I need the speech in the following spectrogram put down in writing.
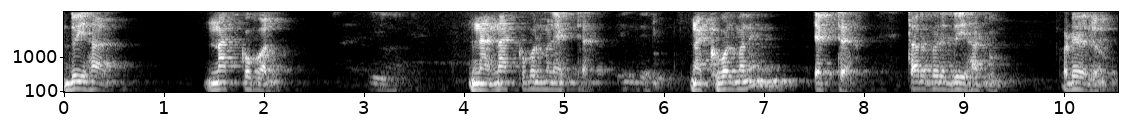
দুই হাত। নাক কপাল। না, নাক কপাল মানে একটা। নাক কপাল মানে একটা। তারপরে দুই হাঁটু। কটা হলো?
